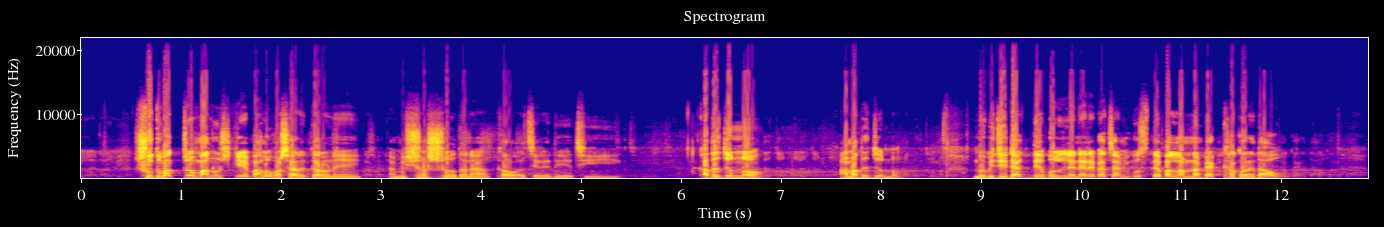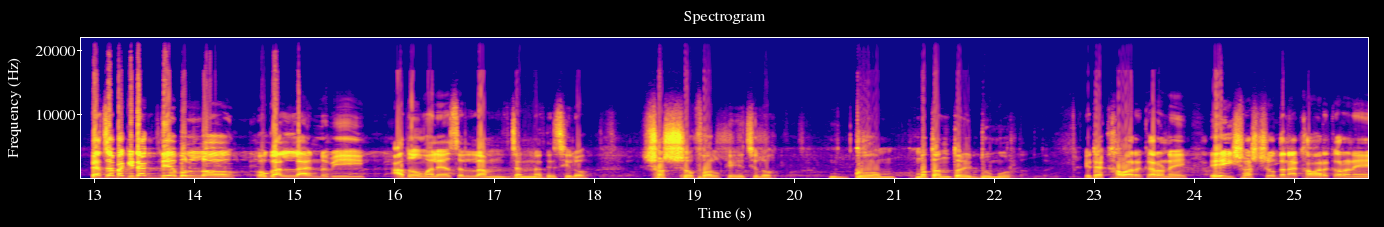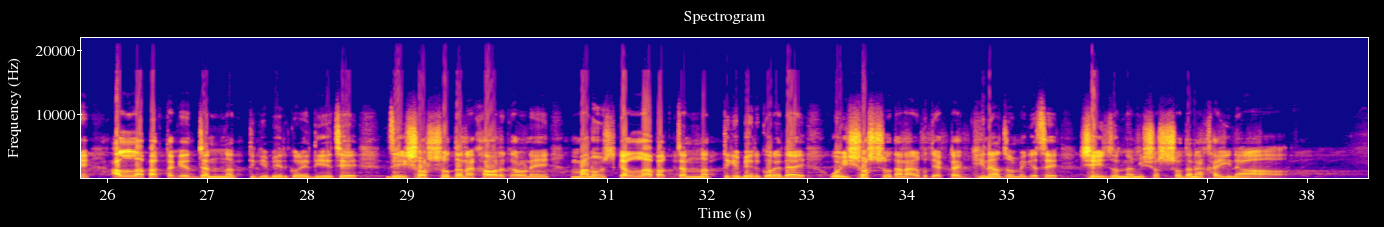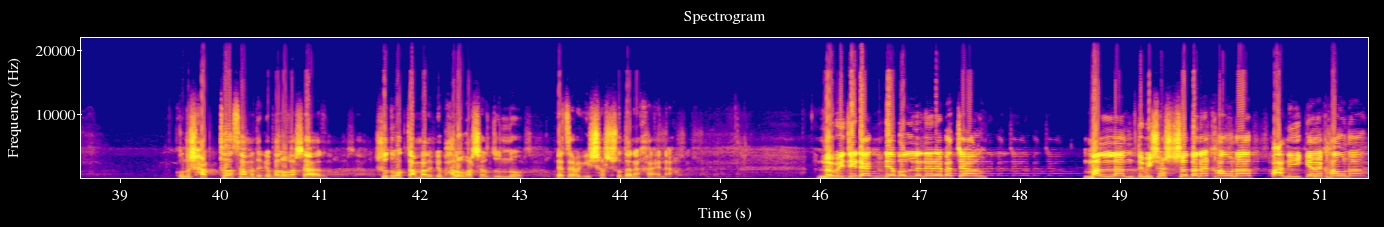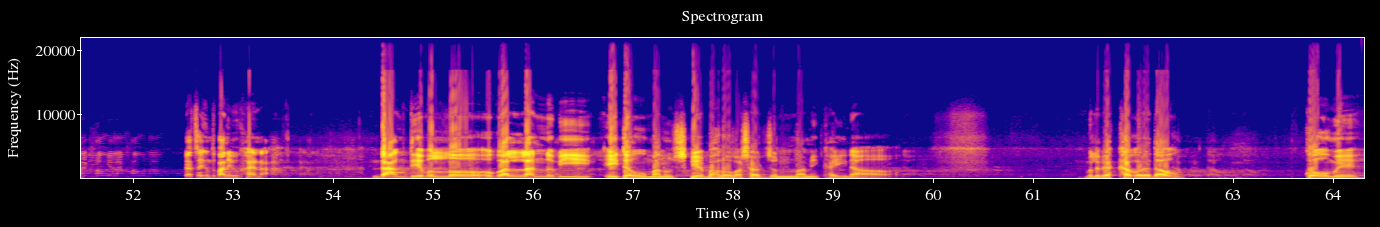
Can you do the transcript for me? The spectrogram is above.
শুধুমাত্র মানুষকে ভালোবাসার কারণে আমি শস্য দানা খাওয়া ছেড়ে দিয়েছি। কাদের জন্য? আমাদের জন্য। নবীজি ডাক দিয়ে বললেন, আরে পেঁচা, আমি বুঝতে পারলাম না, ব্যাখ্যা করে দাও। পেঁচা পাখি ডাক দিয়ে বলল ও আল্লাহ, নবী আদম আলাইসাল্লাম জান্নাতে ছিল, শস্য ফল খেয়েছিল, গম, মতান্তরে ডুমুর। এটা খাওয়ার কারণে, এই শস্য দানা খাওয়ার কারণে আল্লাহ পাক তাকে জান্নাত থেকে বের করে দিয়েছে। যেই শস্য দানা খাওয়ার কারণে মানুষকে আল্লাহ পাক জান্নাত থেকে বের করে দেয়, ওই শস্য দানার প্রতি একটা ঘৃণা জমে গেছে, সেই জন্য আমি শস্য দানা খাই না। কোনো স্বার্থ আছে আমাদেরকে ভালোবাসার? শুধুমাত্র আমাদেরকে ভালোবাসার জন্য পেঁচা পাখি শস্য দানা খায় না। নবীজি ডাক দিয়ে বললেন রে বেচা মানলাম তুমি শস্য দানা খাও না, পানি কেন খাও না? পেঁচা কিন্তু পানিও খায় না। ডাক দিয়ে বলল ও আল্লাহ নবী, এইটাও মানুষকে ভালোবাসার জন্য আমি খাই না। বলে ব্যাখ্যা করে দাও। কৌমে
